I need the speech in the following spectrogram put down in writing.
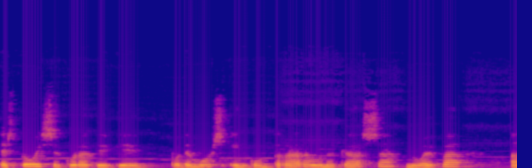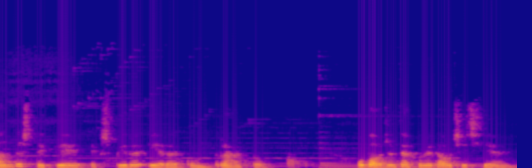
Estoy segura de que podemos encontrar una casa nueva antes de que expire el contrato。我保证在合约到期前，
